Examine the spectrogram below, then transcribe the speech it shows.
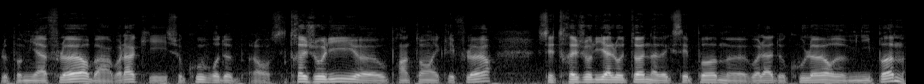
le pommier à fleurs, ben voilà, qui se couvre de. Alors c'est très joli euh, au printemps avec les fleurs, c'est très joli à l'automne avec ses pommes, euh, voilà, de couleur mini pommes.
